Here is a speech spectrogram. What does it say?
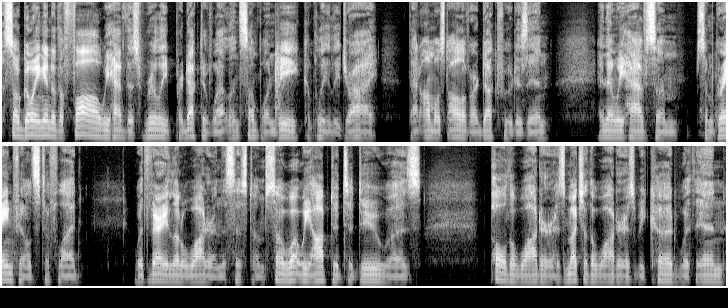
so going into the fall, we have this really productive wetland, Sump 1B, completely dry, that almost all of our duck food is in, and then we have some some grain fields to flood with very little water in the system. So what we opted to do was pull the water, as much of the water as we could within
